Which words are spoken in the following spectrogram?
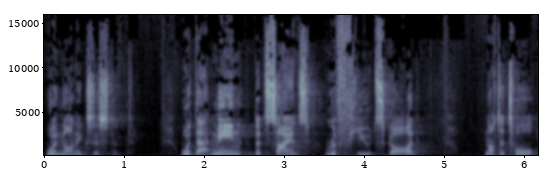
were non existent. Would that mean that science refutes God? Not at all.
